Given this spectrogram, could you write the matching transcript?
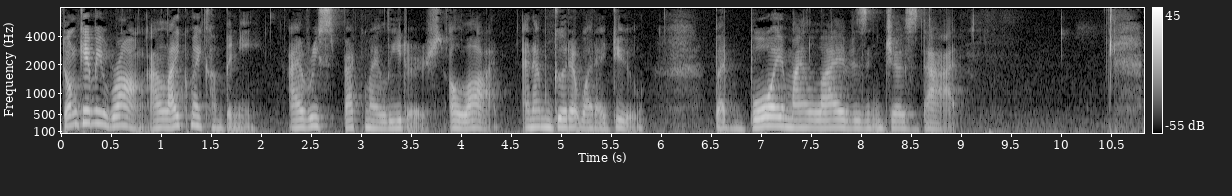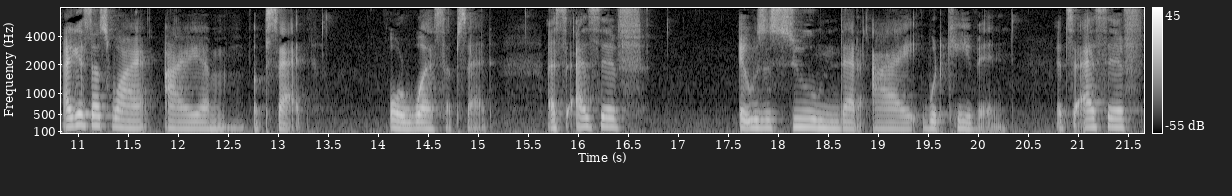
Don't get me wrong, I like my company. I respect my leaders a lot, and I'm good at what I do. But boy, my life isn't just that. I guess that's why I am upset or was upset. It's as if it was assumed that I would cave in. It's as if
